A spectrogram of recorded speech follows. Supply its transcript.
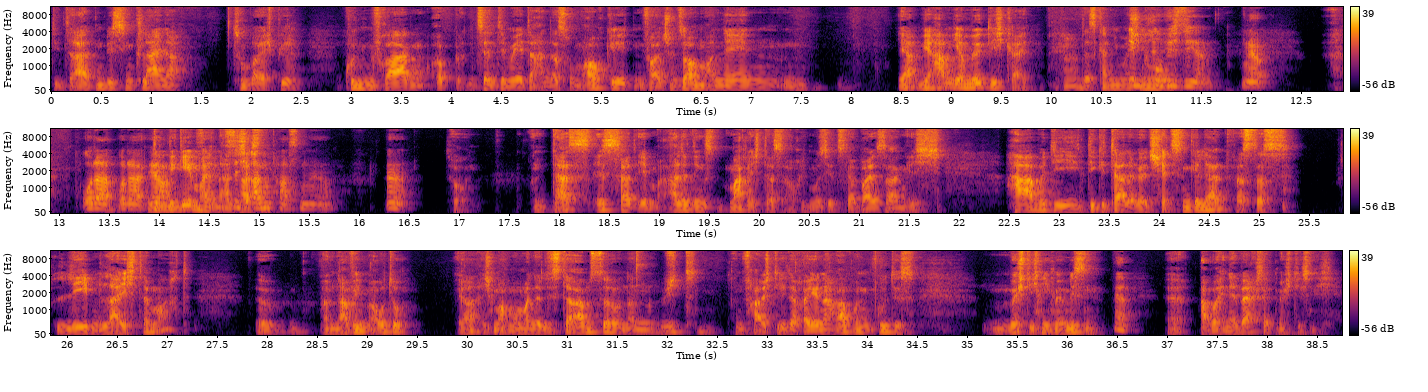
die Daten ein bisschen kleiner, zum Beispiel. Kunden fragen, ob ein Zentimeter andersrum auch geht, einen falschen Saum annähen. Ja, wir haben ja Möglichkeiten. Das kann die Maschine nicht. Improvisieren. Ja. Oder, oder, Den ja. Gegebenheiten sich anpassen. anpassen, ja. Ja. So. Und das ist halt eben, allerdings mache ich das auch. Ich muss jetzt dabei sagen, ich habe die digitale Welt schätzen gelernt, was das Leben leichter macht. Äh, beim Navi im Auto. Ja, ich mache mal meine Liste abends so und dann, dann fahre ich die der Reihe nach ab und gut ist. Möchte ich nicht mehr missen. Ja. Äh, aber in der Werkstatt möchte ich es nicht.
